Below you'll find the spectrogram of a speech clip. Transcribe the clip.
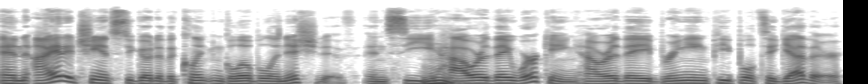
And I had a chance to go to the Clinton Global Initiative and see mm. how are they working, how are they bringing people together.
